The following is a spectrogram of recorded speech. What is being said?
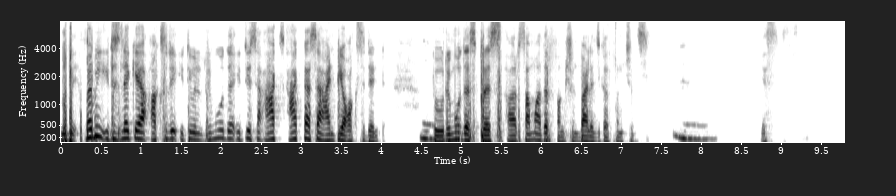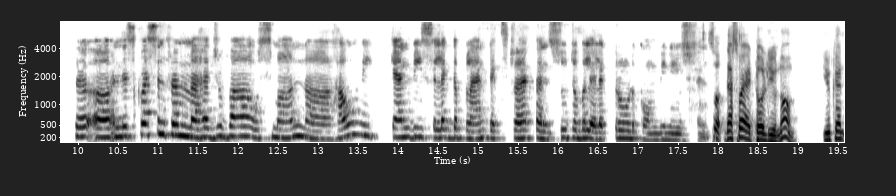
maybe, maybe it is like a oxidant it will remove the it is act, act as an antioxidant mm. to remove the stress or some other function biological functions mm. yes so uh, and this question from Hajuba Usman, uh, how we can we select the plant extract and suitable electrode combination? So that's why I told you, no, you can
